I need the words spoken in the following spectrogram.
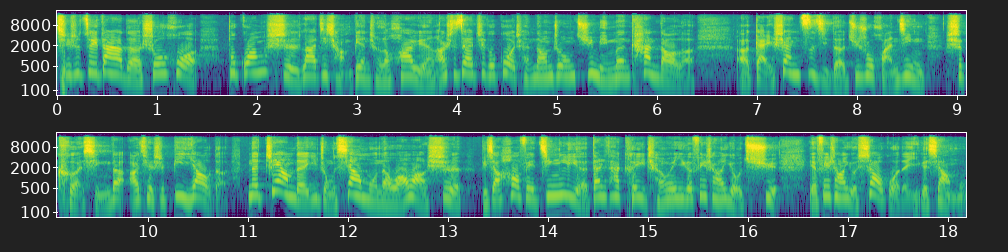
其实最大的收获不光是垃圾场变成了花园，而是在这个过程当中，居民们看到了，呃，改善自己的居住环境是可行的，而且是必要的。那这样的一种项目呢，往往是比较耗费精力的，但是它可以成为一个非常有趣也非常有效果的一个项目。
